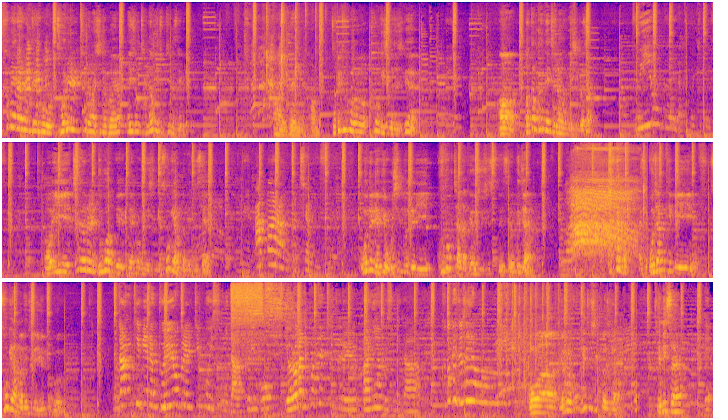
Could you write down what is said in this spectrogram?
카메라를 들고 저를 촬영하시는 거예요? 아니 좀잘 나오게 좀 찍으세요 이렇게 아 네, 네. 어. 저 유튜브 하고 계신 거죠 지금? 어 어떤 컨텐츠를 하고 계신 거죠? 브이로그 같은 걸 찍고 있어요. 어이 채널을 누구와 함께 이렇게 하고 계신지 소개 한번 해주세요 오늘 여기 오신 분들이 구독자가 되어주실 수도 있어요 그죠? 보장TV 소개 한번 해주세요 유튜브 구장 TV는 브이로그를 찍고 있습니다. 그리고 여러 가지 컨텐츠들을 많이 하고 있습니다. 구독해 주세요. 우와 영을 꼭 해주실 거죠? 어, 재밌어요? 네.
